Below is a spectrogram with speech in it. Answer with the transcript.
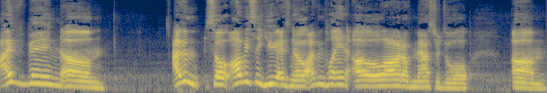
I've been um I've been so obviously you guys know I've been playing a lot of Master Duel um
